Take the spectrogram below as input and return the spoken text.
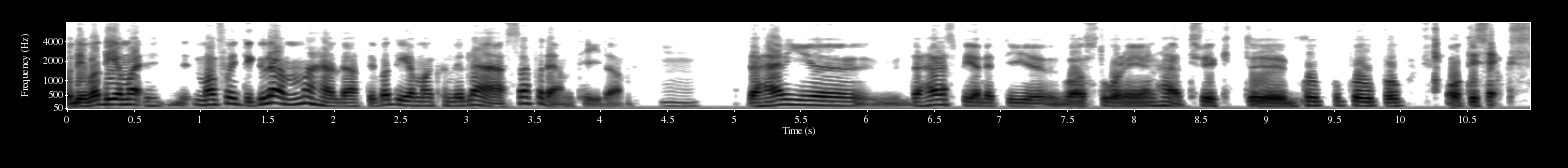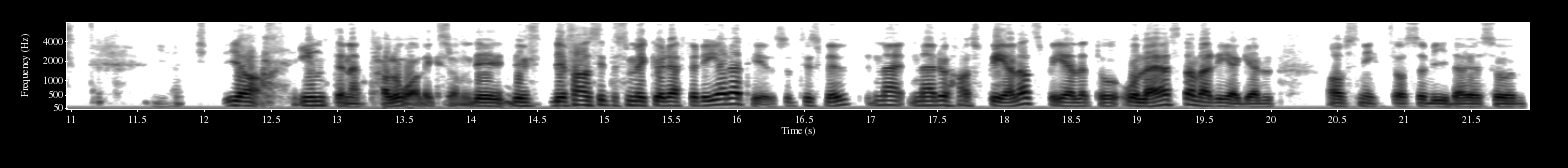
Och det var det man... Man får inte glömma heller att det var det man kunde läsa på den tiden. Mm. Det här är ju... Det här spelet är ju... Vad står det i den här? Tryckt... Uh, 86. Yeah. Ja, internet, hallå liksom. Det, det, det, fanns inte så mycket att referera till. Så till slut när, när du har spelat spelet och, och läst alla regelavsnitt och så vidare så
